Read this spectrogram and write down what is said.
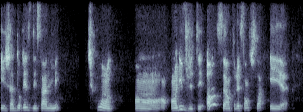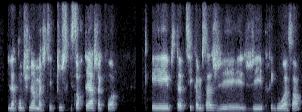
et j'adorais ce dessin animé. Du coup, en, en, livre, j'étais, oh, c'est intéressant tout ça. Et euh, il a continué à m'acheter tout ce qui sortait à chaque fois. Et petit à petit, comme ça, j'ai pris goût à ça.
